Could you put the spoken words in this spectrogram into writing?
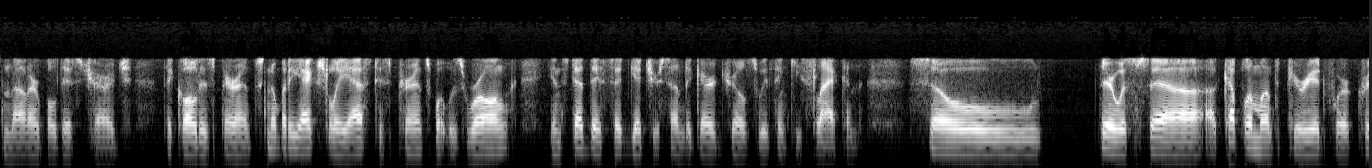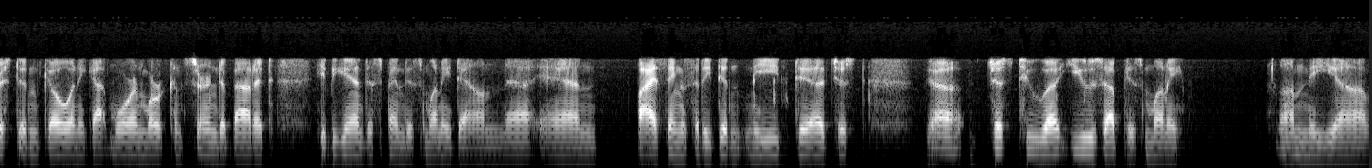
than honorable discharge. They called his parents. Nobody actually asked his parents what was wrong. Instead, they said, "Get your son to guard drills. We think he's slacking." So there was uh, a couple of month period where Chris didn't go, and he got more and more concerned about it. He began to spend his money down uh, and buy things that he didn't need, uh, just uh, just to uh, use up his money. On the uh,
